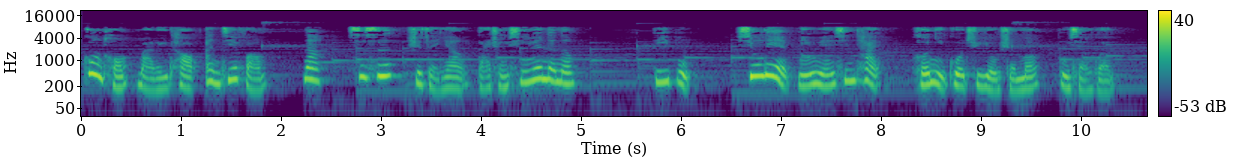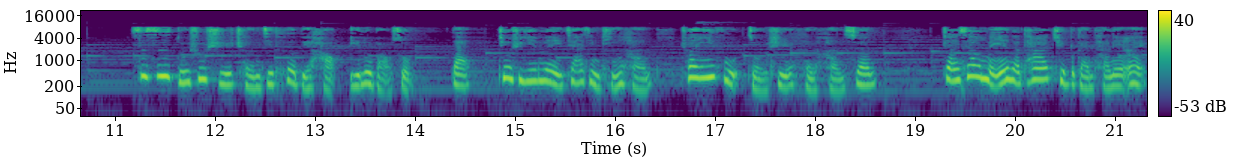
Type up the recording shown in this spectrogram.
共同买了一套按揭房。那思思是怎样达成心愿的呢？第一步，修炼名媛心态，和你过去有什么不相关。思思读书时成绩特别好，一路保送，但就是因为家境贫寒，穿衣服总是很寒酸，长相美艳的她却不敢谈恋爱。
